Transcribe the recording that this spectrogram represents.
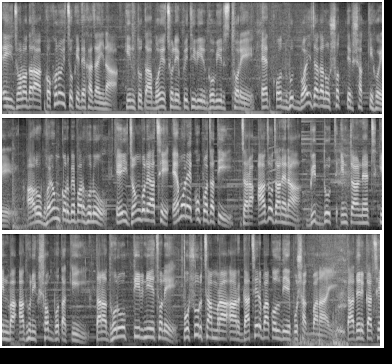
এই জলধারা কখনোই চোখে দেখা যায় না। কিন্তু তা বয়ে চলে পৃথিবীর গভীর স্তরে। এক অদ্ভুত ভয় জাগানো সত্যের সাক্ষী হয়ে। আরও ভয়ঙ্কর ব্যাপার হলো, এই জঙ্গলে আছে এমন এক উপজাতি, যারা আজও জানে না বিদ্যুৎ, ইন্টারনেট কিংবা আধুনিক সভ্যতা কি। তারা ধনুক, তীর নিয়ে চলে, পশুর চামড়া আর গাছের বাকল দিয়ে পোশাক বানায়। তাদের কাছে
